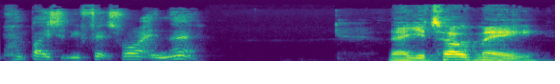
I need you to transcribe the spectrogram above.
mine basically fits right in there. Now, you told me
